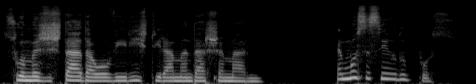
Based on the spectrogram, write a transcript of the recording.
Sua Majestade, ao ouvir isto, irá mandar chamar-me. A moça saiu do poço.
